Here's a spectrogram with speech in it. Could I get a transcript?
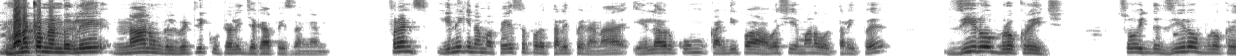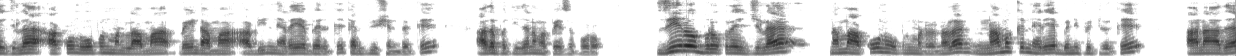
வணக்கம் நண்பர்களே நான் உங்கள் வெற்றி கூட்டாளி ஜெகா பேசுகிறேங்க ஃப்ரெண்ட்ஸ் இன்னைக்கு நம்ம பேச போகிற தலைப்பு என்னன்னா எல்லாருக்கும் கண்டிப்பாக அவசியமான ஒரு தலைப்பு ஜீரோ புரோக்கரேஜ் ஸோ இந்த ஜீரோ புரோக்கரேஜில் அக்கௌண்ட் ஓப்பன் பண்ணலாமா வேண்டாமா அப்படின்னு நிறைய பேருக்கு கன்ஃபியூஷன் இருக்குது அதை பற்றி தான் நம்ம பேச போகிறோம் ஜீரோ புரோக்கரேஜில் நம்ம அக்கௌண்ட் ஓப்பன் பண்ணுறதுனால நமக்கு நிறைய பெனிஃபிட் இருக்குது ஆனால் அதை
